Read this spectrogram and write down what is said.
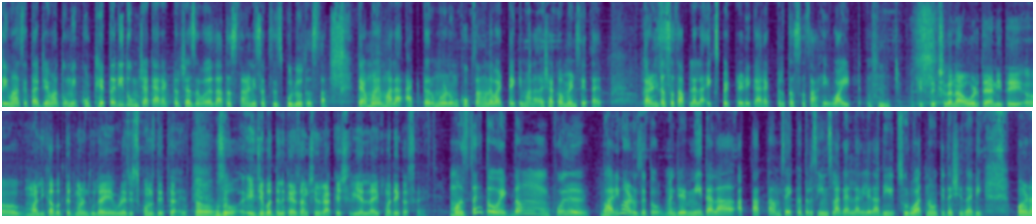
तेव्हाच येतात जेव्हा तुम्ही कुठेतरी तुमच्या कॅरेक्टरच्या जवळ जात असता आणि सक्सेसफुल होत असता. त्यामुळे मला ॲक्टर म्हणून खूप चांगलं वाटतंय की मला अशा कमेंट्स येत आहेत. कारण तसंच आपल्याला एक्सपेक्टेड आहे. कॅरेक्टर तसंच आहे. वाईट नक्कीच. प्रेक्षकांना आवडतंय आणि ते अ, मालिका बघतात म्हणून तुला एवढे रिस्पॉन्स देत आहेत. हो. सो एजेबद्दल काय सांगशील? राकेश रिअल लाईफमध्ये कसं आहे? मस्त आहे तो एकदम फुल भारी माणूस आहे तो. म्हणजे मी त्याला आत्ता आत्ता आमचे एकत्र सीन्स लागायला लागलेत. आधी सुरुवात नव्हती तशी झाली पण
